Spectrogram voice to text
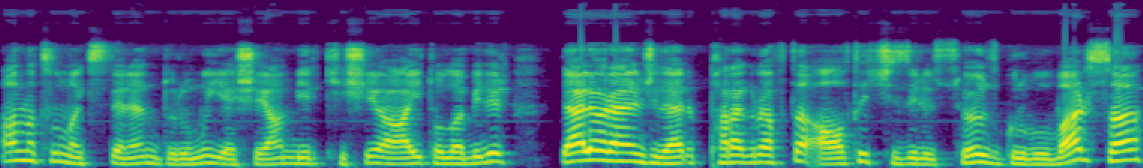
anlatılmak istenen durumu yaşayan bir kişiye ait olabilir? Değerli öğrenciler, paragrafta altı çizili söz grubu varsa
